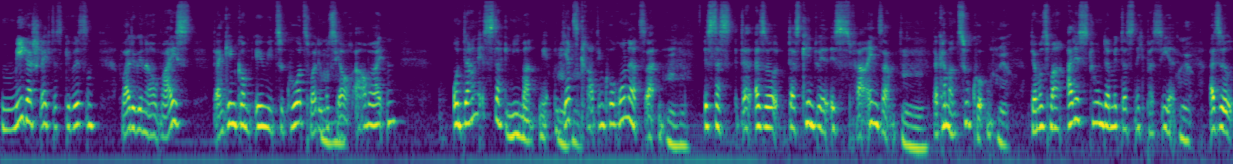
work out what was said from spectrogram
mega schlechtes Gewissen, weil du genau weißt, dein Kind kommt irgendwie zu kurz, weil du musst ja auch arbeiten. Und dann ist da niemand mehr. Und jetzt gerade in Corona-Zeiten ist das, da, also das Kind ist vereinsamt. Da kann man zugucken. Ja. Da muss man alles tun, damit das nicht passiert. Ja. Also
